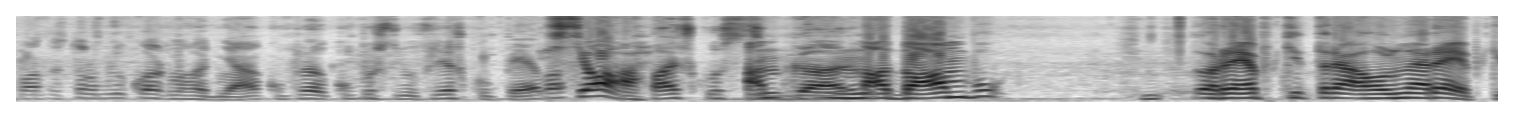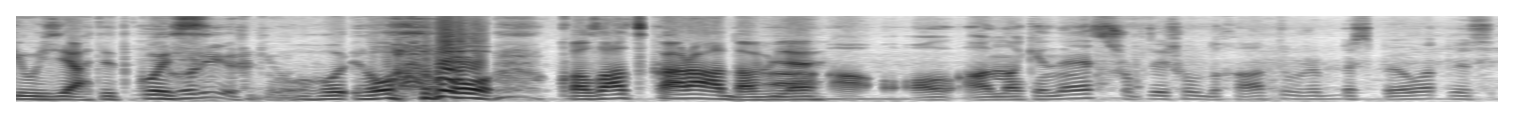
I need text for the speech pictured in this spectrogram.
Плати 100 рублів кожного дня, купи, купиш собі флешку пива, Все. пачку А сигарів. на дамбу репки треба, головне репки взяти. Такої с- Горішків. Го- О, козацька рада, бля. а, а, а на кінець, щоб ти йшов до хати вже без пива, то есть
